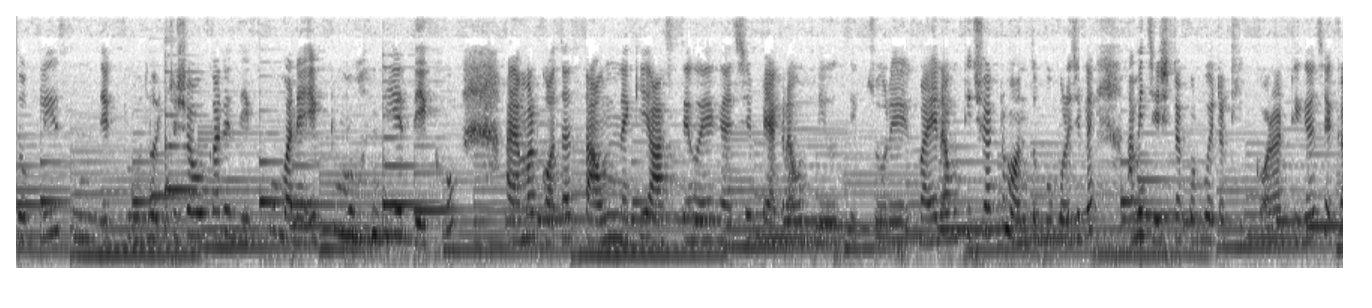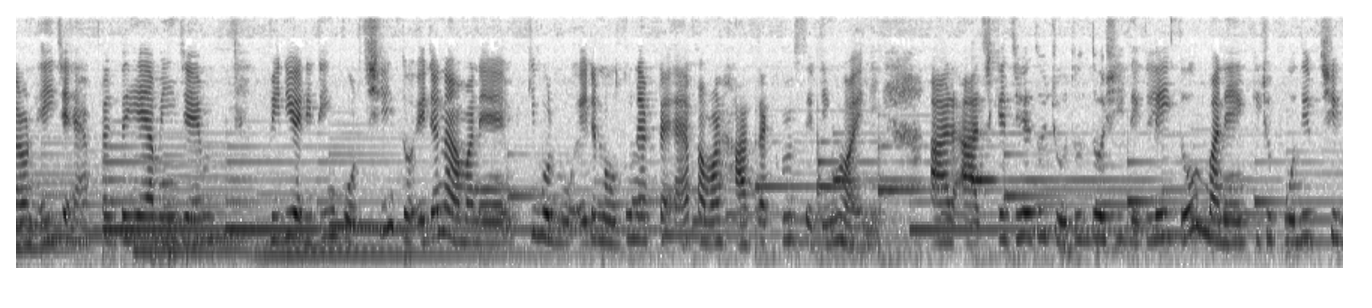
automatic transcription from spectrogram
তো প্লিজ একটু ধৈর্য সহকারে দেখো মানে একটু মন দিয়ে দেখো। আর আমার কথার সাউন্ড নাকি আসতে হয়ে গেছে, ব্যাকগ্রাউন্ড মিউজিক জোরে বা এরকম কিছু একটা মন্তব্য করেছিলে, আমি চেষ্টা করব এটা ঠিক করার, ঠিক আছে? কারণ এই যে অ্যাপটা দিয়ে আমি যে ভিডিও এডিটিং করছি। তো এটা না মানে কি বলব, এটা নতুন একটা অ্যাপ আমার হাত এখনও সেটিং হয়নি। আর আজকে যেহেতু চতুর্দশী দেখলেই তো মানে কিছু প্রদীপ ছিল,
